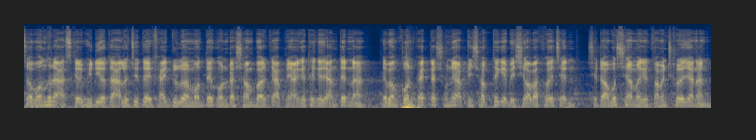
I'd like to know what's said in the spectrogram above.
সো বন্ধুরা, আজকের ভিডিওতে আলোচিত এই ফ্যাক্টগুলোর মধ্যে কোনটা সম্পর্কে আপনি আগে থেকে জানতেন না, এবং কোন ফ্যাক্টটা শুনে আপনি সব থেকে বেশি অবাক হয়েছেন, সেটা অবশ্যই আমাকে কমেন্ট করে জানান।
